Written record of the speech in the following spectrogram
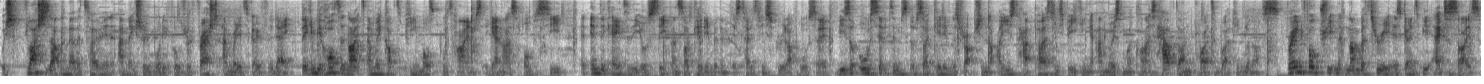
which flushes out the melatonin and makes sure your body feels refreshed and ready to go for the day. They can be hot at night and wake up to pee multiple times. Again, that's obviously an indicator that your sleep and circadian rhythm is totally screwed up also. These are all symptoms of circadian disruption that I used to have personally speaking, and most of my clients have done prior to working with us. Brain fog treatment number three is going to be exercise.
